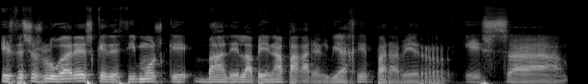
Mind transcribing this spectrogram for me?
es de esos lugares que decimos que vale la pena pagar el viaje para ver esa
